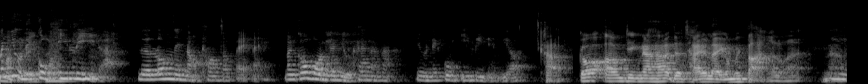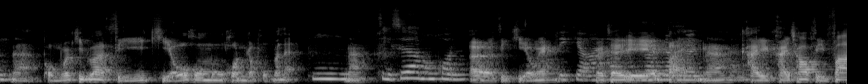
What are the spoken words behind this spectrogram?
มันอยู่ในกลุ่มไปทำอีลีดอะเรือล่มในหนองทองจะไปไหน มันก็วนกันอยู่แค่นั้นอะอยู่ในกลุ่มอีลีดอย่างเดียว ครับ ก็เอาจริงนะฮะจะใช้อะไรก็ไม่ต่างกันหรอกฮะนะอืมนะผมก็คิดว่าสีเขียวคงมงคลกับผมนั่นแหละอืมนะสีเสื้อมงคลเออสีเขียวไงสีเขียวอะก็ใช้เองินไปเงินะเงิใครใครชอบสีฟ้า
